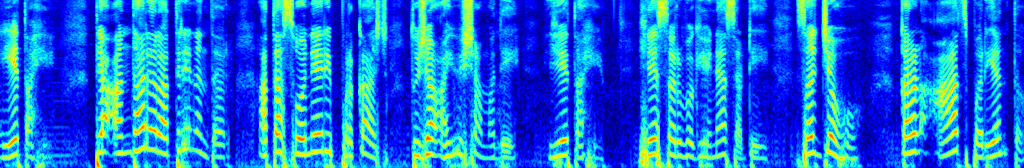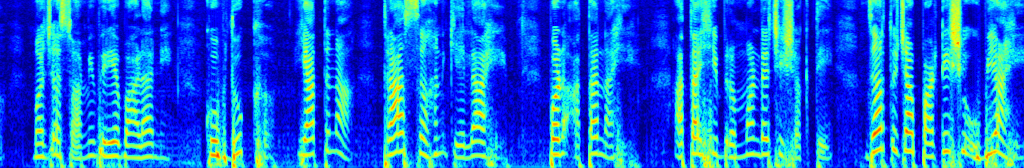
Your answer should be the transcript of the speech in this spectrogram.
येत आहे. त्या अंधार रात्रीनंतर आता सोनेरी प्रकाश तुझ्या आयुष्यामध्ये येत आहे. हे सर्व घेण्यासाठी सज्ज हो कारण आजपर्यंत माझ्या स्वामीप्रिय बाळाने खूप दुःख यातना त्रास सहन केला आहे. पण आता नाही. आता ही ब्रह्मांडाची शक्ती जर तुझ्या पाठीशी उभी आहे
